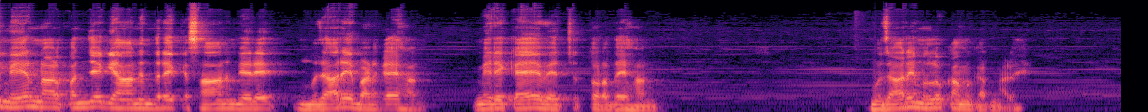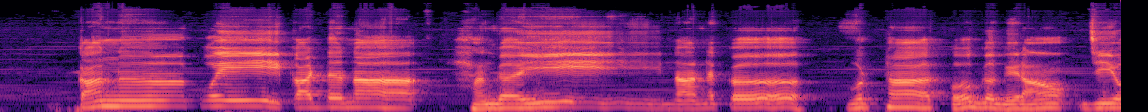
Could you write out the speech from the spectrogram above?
ਮਿਹਰ ਨਾਲ ਪੰਜੇ ਗਿਆਨ ਇੰਦਰੇ ਕਿਸਾਨ ਮੇਰੇ ਮੁਜਾਰੇ ਬਣ ਗਏ ਹਨ, ਮੇਰੇ ਕਹੇ ਵਿੱਚ ਤੁਰਦੇ ਹਨ। ਮੁਜਾਰੇ ਮਤਲਬ ਕੰਮ ਕਰਨ ਵਾਲੇ। ਕੰਨ ਕੋਈ ਕੱਢ ਨਾ ਹੰਗਈ, ਨਾਨਕ ਵੁੱਠਾ ਕੋਗ ਗਿਰਾਉ ਜਿਓ।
